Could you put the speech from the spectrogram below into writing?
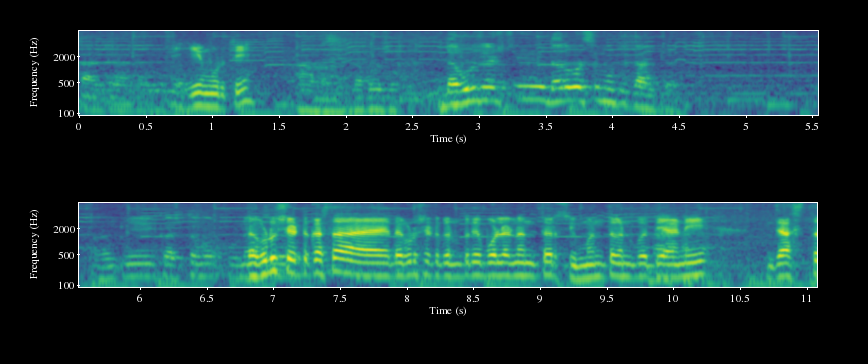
चालते ही मूर्ती? दगडूशेठ दगडूशेठची दरवर्षी मोठी चालते. कारण की कस्टमर पुण्याचे- दगडूशेठ कसा आहे? दगडूशेठ गणपती बोलल्यानंतर श्रीमंत गणपती आणि जास्त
